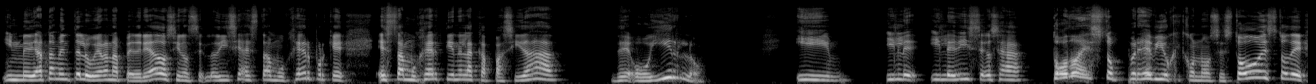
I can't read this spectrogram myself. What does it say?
inmediatamente lo hubieran apedreado, sino se lo dice a esta mujer porque esta mujer tiene la capacidad de oírlo. Y, y, le, y le dice, o sea, todo esto previo que conoces, todo esto de,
